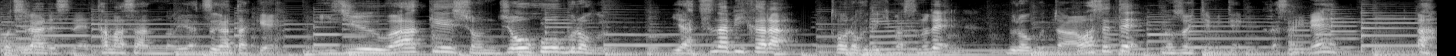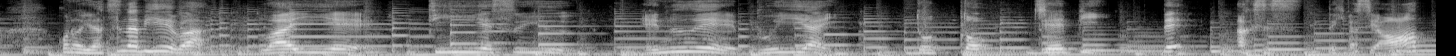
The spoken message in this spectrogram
こちらはですねタマさんの八ヶ岳移住ワーケーション情報ブログやつナビから登録できますのでブログと合わせて覗いてみてくださいねあこのやつナビ A は yatsunavi.jp でアクセスできますよ。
